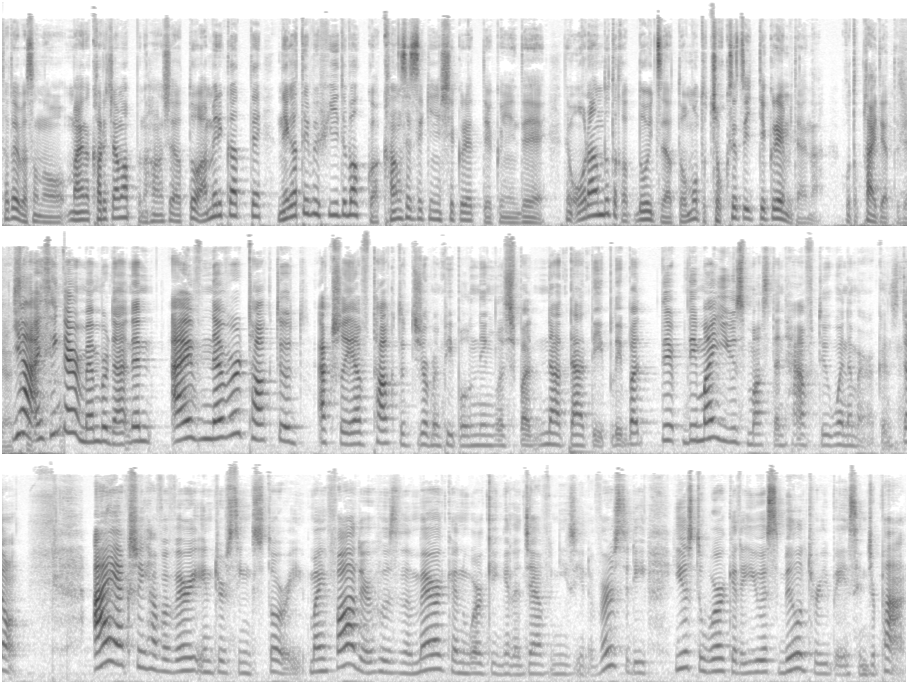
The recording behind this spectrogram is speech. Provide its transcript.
例えばその前のカルチャーマップの話だとアメリカってネガティブフィードバックは間接的にしてくれっていう国ででもオランダとかドイツだともっと直接言ってくれみたいなこと書いてあったじゃないです Yeah, I think I remember that. And I've never talked to, actually, I've talked to German people in English, but not that deeply. But they, they might use must and have to when Americans don't. I actually have a very interesting story. My father, who's an American working at a Japanese university, used to work at a US military base in Japan.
